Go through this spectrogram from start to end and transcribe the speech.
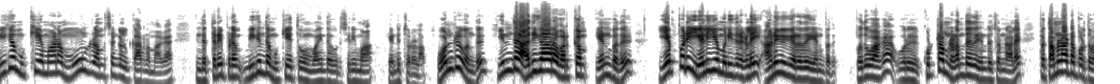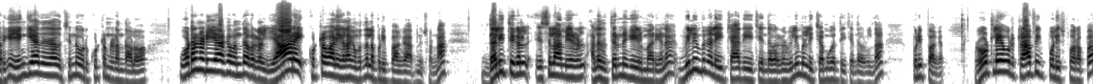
மிக முக்கியமான மூன்று அம்சங்கள் காரணமாக இந்த திரைப்படம் மிகுந்த முக்கியத்துவம் வாய்ந்த ஒரு சினிமா என்று சொல்லலாம். ஒன்று வந்து இந்த அதிகார வர்க்கம் என்பது எப்படி எளிய மனிதர்களை அணுகுகிறது என்பது? பொதுவாக ஒரு குற்றம் நடந்தது என்று சொன்னாலே இப்போ தமிழ்நாட்டை பொறுத்த வரைக்கும் எங்கேயாவது ஏதாவது சின்ன ஒரு குற்றம் நடந்தாலோ உடனடியாக வந்து அவர்கள் யாரை குற்றவாளிகளாக முதல்ல பிடிப்பாங்க அப்படின்னு சொன்னால் தலித்துகள் இஸ்லாமியர்கள் அல்லது திருநங்கைகள் மாதிரியான விளிம்பு நிலை சாதியைச் சேர்ந்தவர்கள் விளிம்பு நிலை சமூகத்தைச் சேர்ந்தவர்கள் தான் பிடிப்பாங்க. ரோட்லேயே ஒரு டிராஃபிக் போலீஸ் போகிறப்ப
